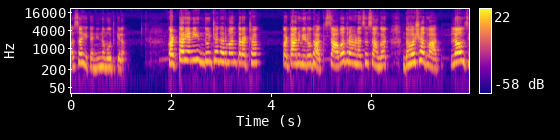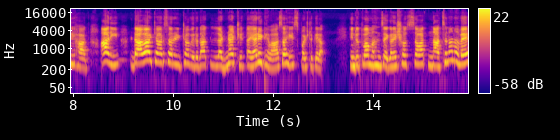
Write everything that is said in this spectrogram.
असंही त्यांनी नमूद केलं. खट्टर यांनी हिंदूंच्या धर्मांतराच्या कटांविरोधात सावध राहण्याचं सांगत दहशतवाद लव जिहाद आणि डाव्या विचारसरणीच्या विरोधात लढण्याची तयारी ठेवा असंही स्पष्ट केलं. हिंदुत्व म्हणजे गणेशोत्सवात नाचणं नव्हे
